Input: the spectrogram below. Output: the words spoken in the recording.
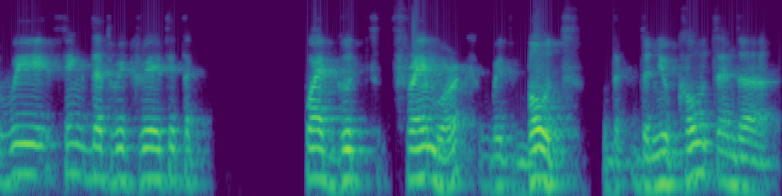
we think that we created a quite good framework with both the, the new code and the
